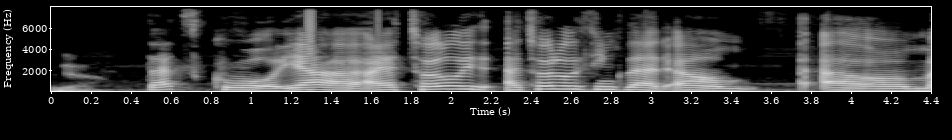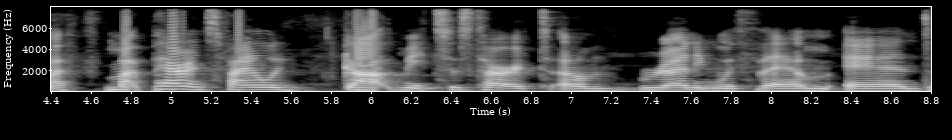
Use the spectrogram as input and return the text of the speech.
yeah. That's cool. Yeah, I totally, I totally think that um, uh, my my parents finally got me to start um, running with them, and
